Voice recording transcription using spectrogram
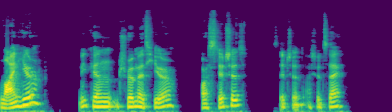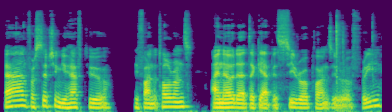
line here. We can trim it here or stitch it. Stitch it, I should say. And for stitching, you have to define the tolerance. I know that the gap is 0 0.03,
